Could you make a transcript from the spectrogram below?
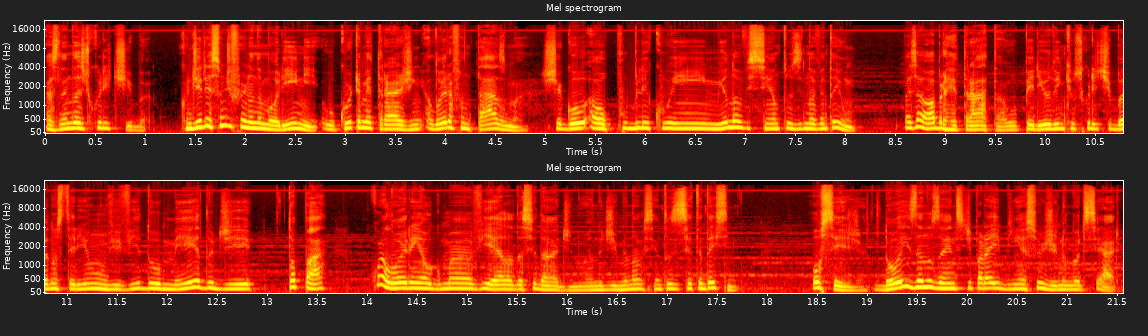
as lendas de Curitiba. Com direção de Fernanda Morini, o curta-metragem A Loira Fantasma chegou ao público em 1991. Mas a obra retrata o período em que os curitibanos teriam vivido o medo de topar com a loira em alguma viela da cidade, no ano de 1975. Ou seja, dois anos antes de Paraibinha surgir no noticiário.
